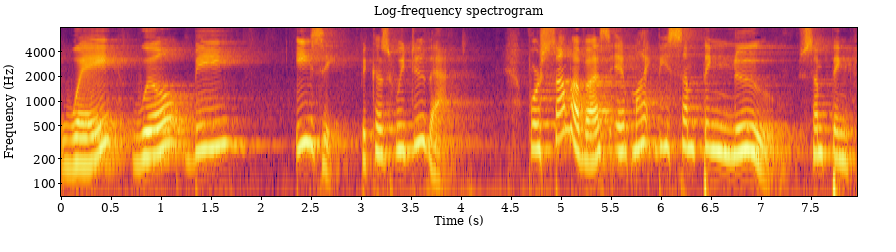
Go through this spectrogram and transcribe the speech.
way will be easy because we do that. For some of us, it might be something new, something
